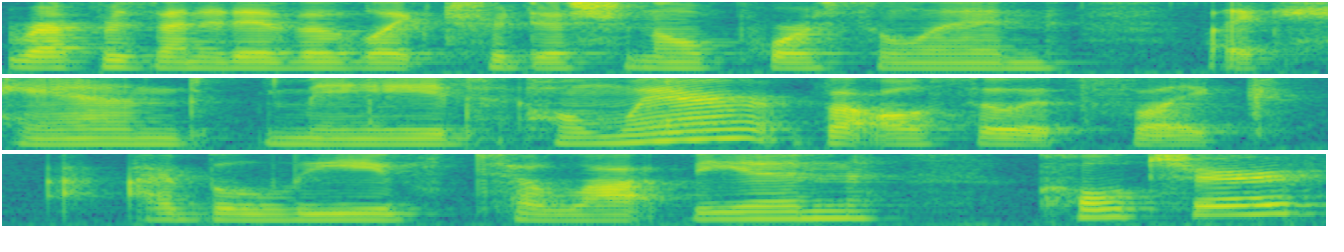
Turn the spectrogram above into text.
representative of like traditional porcelain, like handmade homeware, but also it's like, I believe, to Latvian culture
